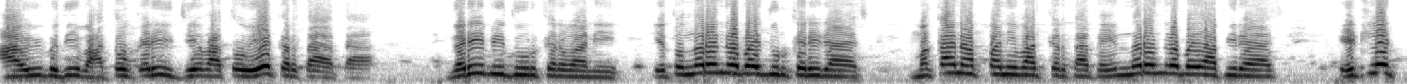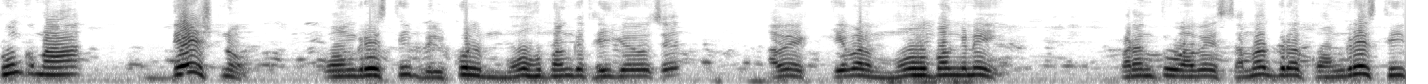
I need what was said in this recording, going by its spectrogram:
આવી બધી વાતો કરી, જે વાતો એ કરતા હતા, ગરીબી દૂર કરવાની, એ તો નરેન્દ્રભાઈ દૂર કરી રહ્યા છે. મકાન આપવાની વાત કરતા હતા, એ નરેન્દ્રભાઈ આપી રહ્યા છે. એટલે ટૂંકમાં દેશનો કોંગ્રેસથી બિલકુલ મોહભંગ થઈ ગયો છે. હવે કેવળ મોહભંગ નહીં, પરંતુ હવે સમગ્ર કોંગ્રેસથી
